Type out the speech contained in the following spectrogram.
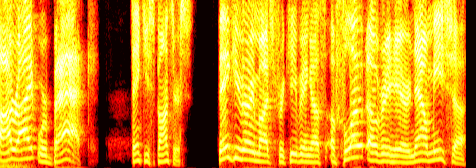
All right, we're back. Thank you, sponsors. Thank you very much for keeping us afloat over here. Now, Misha,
